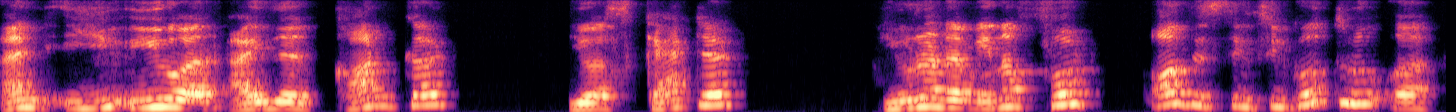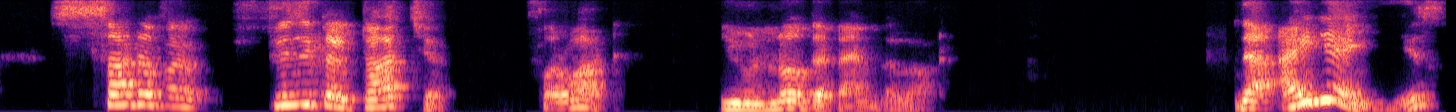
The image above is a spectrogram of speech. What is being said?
and you, you are either conquered, you are scattered, you don't have enough food, all these things. You go through a sort of a physical torture. For what? You will know that I am the Lord. The idea is,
